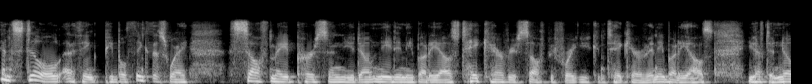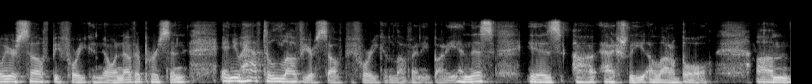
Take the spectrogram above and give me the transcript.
and still, I think people think this way: self-made person, you don't need anybody else. Take care of yourself before you can take care of anybody else. You have to know yourself before you can know another person, and you have to love yourself before you can love anybody. And this is uh, actually a lot of bull. Um,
